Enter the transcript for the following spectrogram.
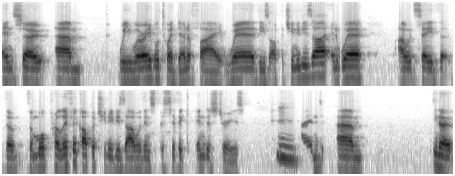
And so um, we were able to identify where these opportunities are and where I would say that the, the more prolific opportunities are within specific industries. Mm. And, um, you know,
